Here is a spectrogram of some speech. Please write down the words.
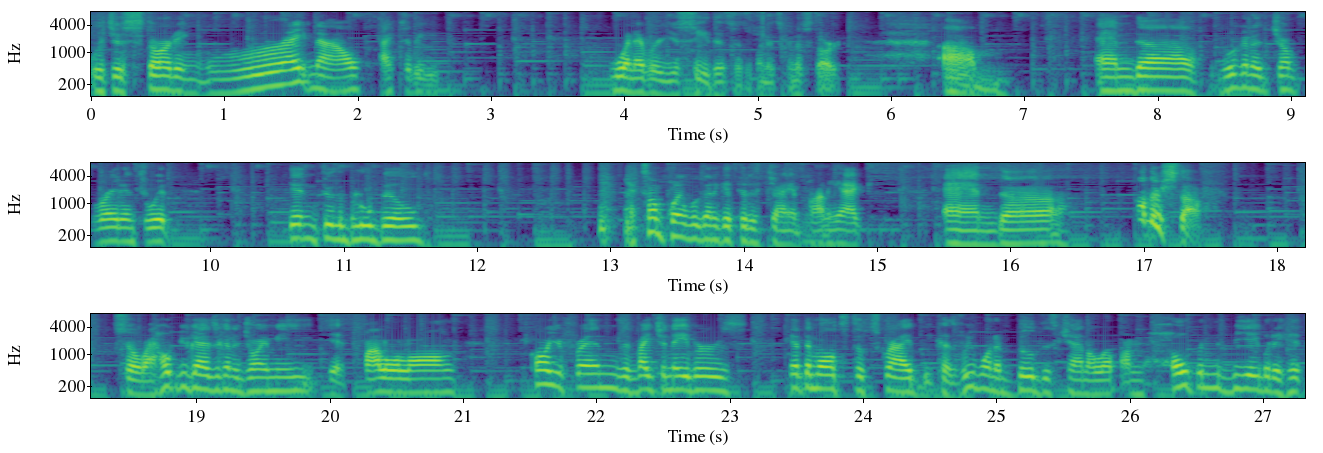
which is starting right now. Actually, whenever you see this is when it's going to start. Um, and uh, we're going to jump right into it, getting through the blue build. At some point, we're going to get to this giant Pontiac and uh, other stuff. So I hope you guys are going to join me, follow along, call your friends, invite your neighbors, get them all to subscribe because we want to build this channel up. I'm hoping to be able to hit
